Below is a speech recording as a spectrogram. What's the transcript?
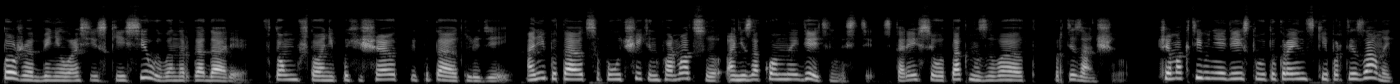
тоже обвинил российские силы в Энергодаре в том, что они похищают и пытают людей. Они пытаются получить информацию о незаконной деятельности, скорее всего, так называют партизанщину. Чем активнее действуют украинские партизаны,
